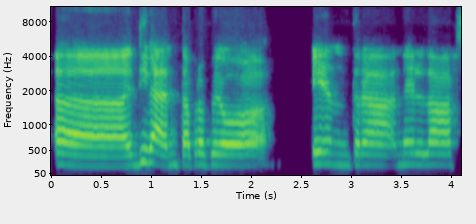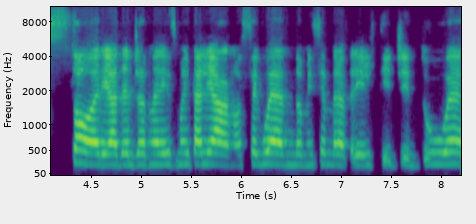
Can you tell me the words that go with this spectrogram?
Uh, diventa proprio, entra nella storia del giornalismo italiano seguendo, mi sembra, per il TG2 uh,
